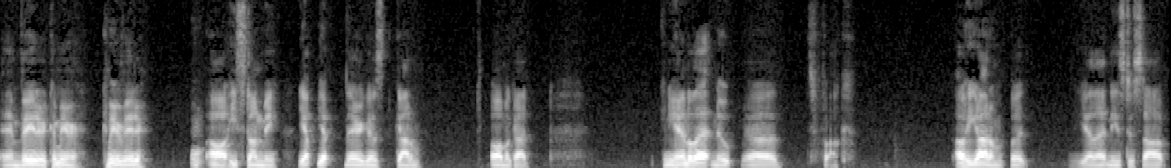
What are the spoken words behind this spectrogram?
and Vader, come here. Come here, Vader. Oh, he stunned me. Yep, yep, there he goes. Got him. Oh my god. Can you handle that? Nope. Uh, fuck. Oh, he got him, but yeah, that needs to stop.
